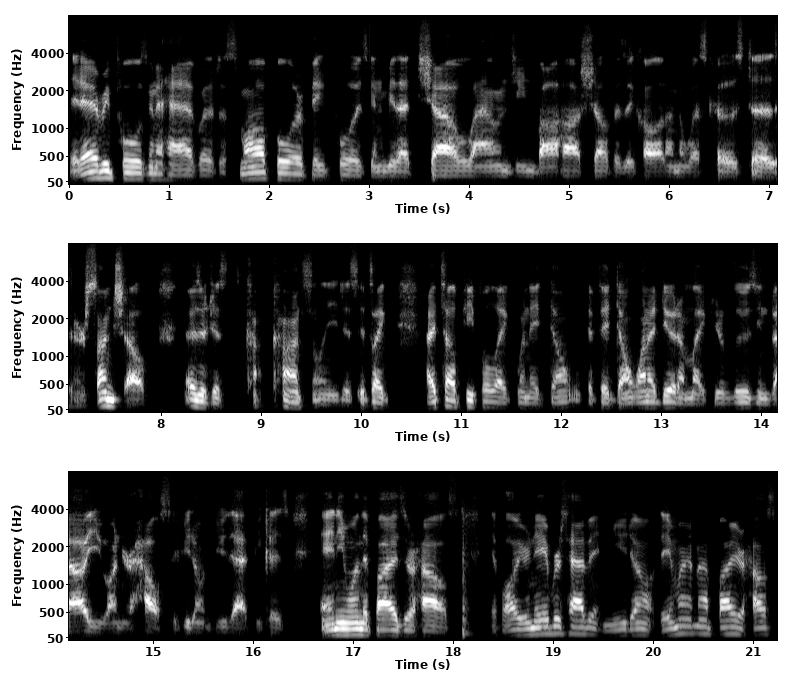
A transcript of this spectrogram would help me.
that every pool is going to have, whether it's a small pool or a big pool, is going to be that chow lounging Baja shelf, as they call it on the West Coast, uh, or sun shelf. Those are just co- constantly just. It's like I tell people, like when they don't, if they don't want to do it, I'm like, you're losing value on your house if you don't do that, because anyone that buys their house, if all your neighbors have it and you don't, they might not buy your house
